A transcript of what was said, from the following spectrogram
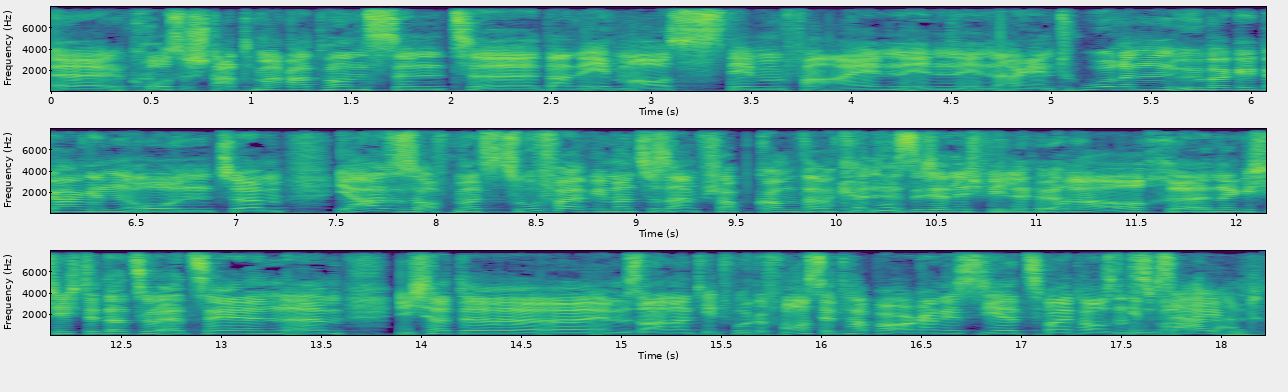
äh, große Stadtmarathons sind äh, dann eben aus dem Verein in, in Agenturen übergegangen. Und ähm, ja, es ist oftmals Zufall, wie man zu seinem Job kommt. Da können ja sicherlich viele Hörer auch äh, eine Geschichte dazu erzählen. Ähm, ich hatte äh, im Saarland die Tour de France-Etappe organisiert 2002. Im Saarland?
